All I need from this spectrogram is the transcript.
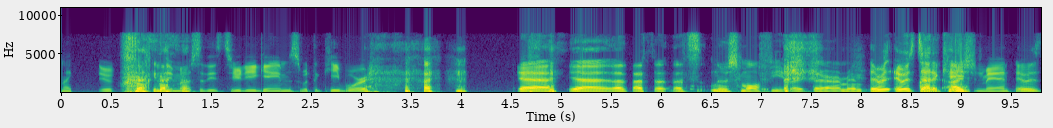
like dude, I can do most of these 2D games with the keyboard. yeah, yeah, that, that's a, that's no small feat right there. I mean, There was, it was I- I- dedication, man. It was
